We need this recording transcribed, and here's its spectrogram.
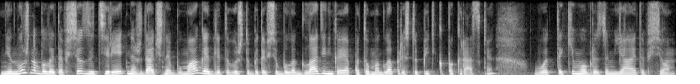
мне нужно было это все затереть наждачной бумагой для того, чтобы это все было гладенько, и я потом могла приступить к покраске. Вот таким образом я это все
